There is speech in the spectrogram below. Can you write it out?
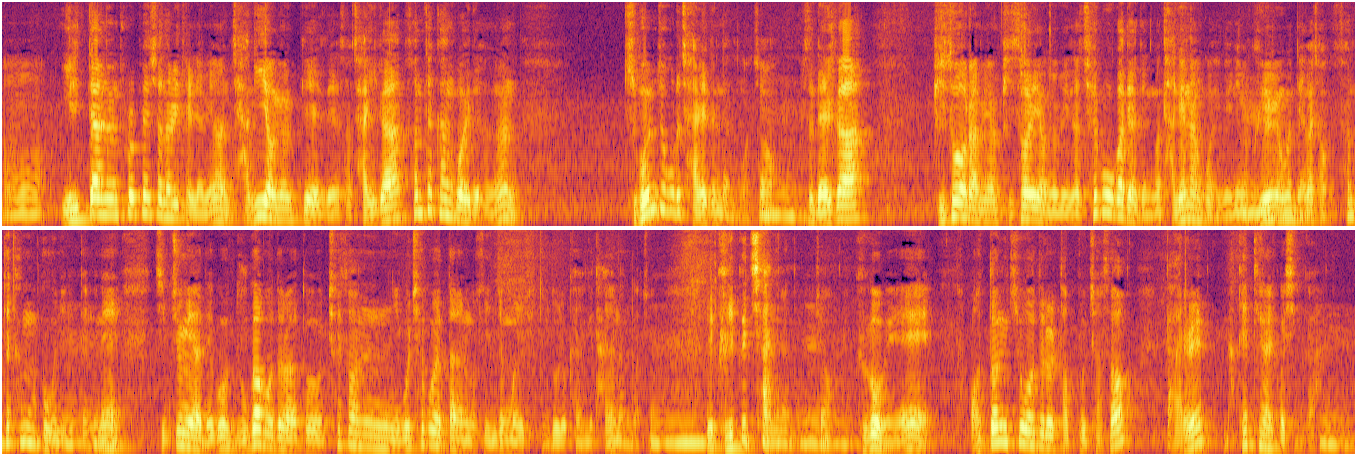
어, 일단은 프로페셔널이 되려면 자기 영역에 대해서 자기가 선택한 거에 대해서는 기본적으로 잘해야 된다는 거죠. 음. 그래서 내가 비서라면 비서의 영역에 대해서 최고가 돼야 되는 건 당연한 거예요. 왜냐면 그 음. 영역은 내가 저- 선택한 부분이기 음. 때문에 집중해야 되고 누가 보더라도 최선이고 최고였다는 것을 인정받을 수 있도록 노력하는 게 당연한 거죠. 음. 근데 그게 끝이 아니라는 거죠. 음. 그거 외에 어떤 키워드를 덧붙여서 나를 마케팅할 것인가. 음.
